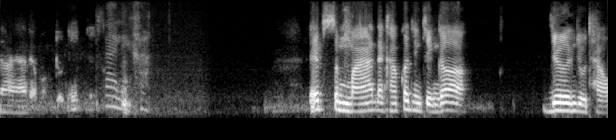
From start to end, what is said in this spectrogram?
ได้ฮะเดี๋ยวผมดูนี้ได้เลยค่ะ F Smart นะครับก็จริง ๆ ก็ ยืนอยู่แถว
